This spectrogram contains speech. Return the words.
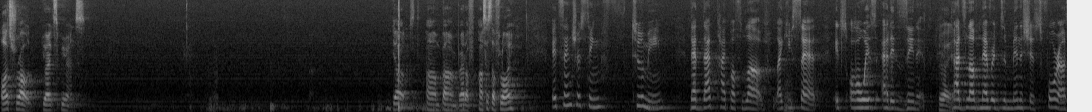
all throughout your experience. Yo, um, um, brother, uh, Sister Floyd, It's interesting to me that that type of love, like you said, it's always at its zenith. Right. God's love never diminishes for us,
